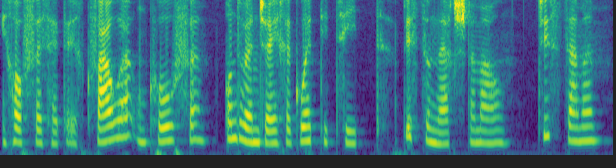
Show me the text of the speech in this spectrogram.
Ich hoffe, es hat euch gefallen und geholfen und wünsche euch eine gute Zeit. Bis zum nächsten Mal. Tschüss zusammen.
